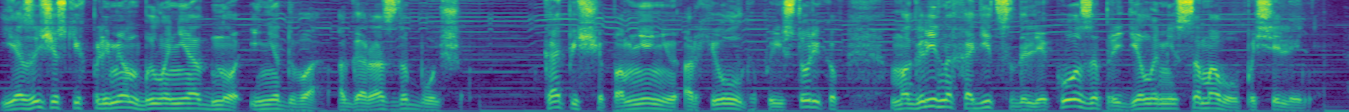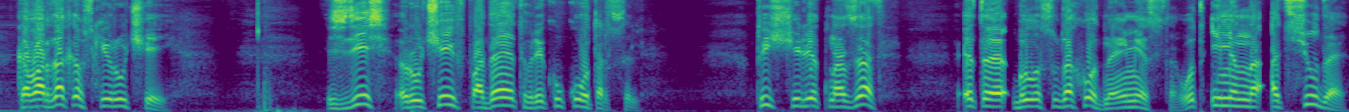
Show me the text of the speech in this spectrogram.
Языческих племен было не одно и не два, а гораздо больше. Капища, по мнению археологов и историков, могли находиться далеко за пределами самого поселения. Кавардаковский ручей. Здесь ручей впадает в реку Которсель. Тысячи лет назад это было судоходное место. Вот именно отсюда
